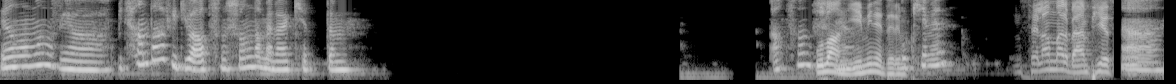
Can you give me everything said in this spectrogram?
İnanılmaz ya. Bir tane daha video atmış onu da merak ettim. Atmamış ulan ya. yemin ederim Bu kimin? Selamlar ben Piyas. Ha.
